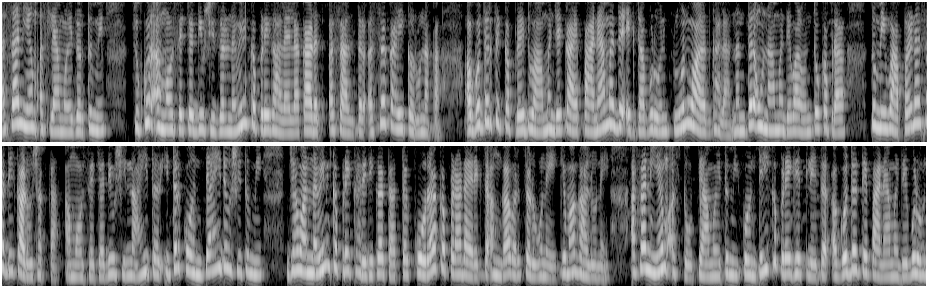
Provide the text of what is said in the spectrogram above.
असा नियम असल्यामुळे जर तुम्ही चुकून अमावस्येच्या दिवशी जर नवीन कपडे घालायला काढत असाल तर असं काही करू नका. अगोदर ते कपडे धुवा म्हणजे काय? पाण्यामध्ये एकदा बुडवून पिळून वाळत घाला. नंतर उन्हामध्ये वाळून तो कपडा तुम्ही वापरण्यासाठी काढू शकता. अमावस्याच्या दिवशी नाही तर इतर कोणत्याही दिवशी तुम्ही जेव्हा नवीन कपडे खरेदी करतात तर कोरा कपडा डायरेक्ट अंगावर चढवू नये किंवा घालू नये. असा नियम असतो. त्यामुळे तुम्ही कोणतेही कपडे घेतले तर अगोदर ते पाण्यामध्ये बुडून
